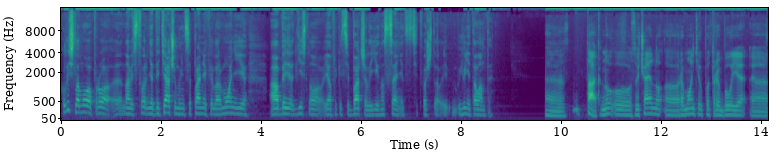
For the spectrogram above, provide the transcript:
Коли йшла мова про навіть створення дитячої муніципальної філармонії, аби дійсно івано-франківці бачили їх на сцені, ці творчі юні таланти? Е, Так, ну звичайно, е, ремонтів потребує е,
